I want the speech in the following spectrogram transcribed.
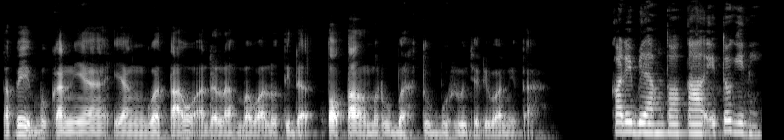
Tapi bukannya yang gua tahu adalah bahwa lu tidak total merubah tubuh lu jadi wanita. Kalau dibilang total itu gini,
